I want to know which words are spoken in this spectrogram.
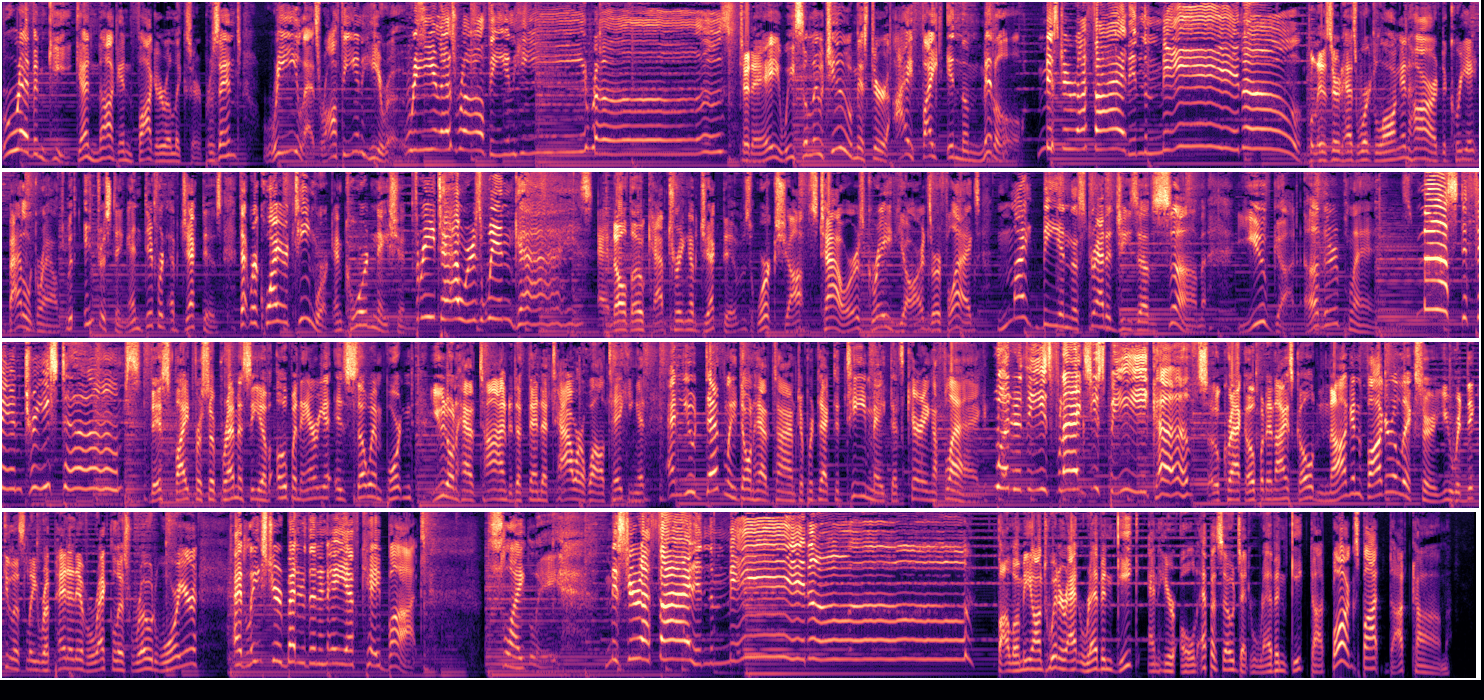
Revan Geek and Noggenfogger Elixir present Real Azerothian Heroes. Real Azerothian Heroes. Today we salute you, Mr. I Fight in the Middle. Mr. I Fight in the Middle. Blizzard has worked long and hard to create battlegrounds with interesting and different objectives that require teamwork and coordination. Three towers win, guys! And although capturing objectives, workshops, towers, graveyards, or flags might be in the strategies of some, you've got other plans. Must defend tree stumps! This fight for supremacy of open area is so important, you don't have time to defend a tower while taking it, and you definitely don't have time to protect a teammate that's carrying a flag. What are these flags you speak of? So crack open an ice cold Noggenfogger elixir, you ridiculously repetitive, reckless road warrior. At least you're better than an AFK bot. Slightly. Mr. I fight in the middle. Follow me on Twitter at RevanGeek and hear old episodes at revangeek.blogspot.com.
